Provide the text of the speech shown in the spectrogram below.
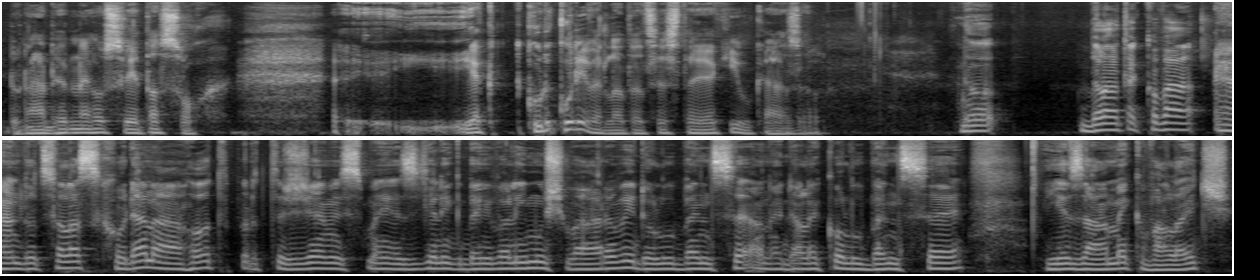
do nádherného světa soch. Jak, kudy vedla ta cesta, jak ji ukázal? No, byla taková docela schoda náhod, protože my jsme jezdili k bývalému Švárovi do Lubence a nedaleko Lubence je zámek Valeč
